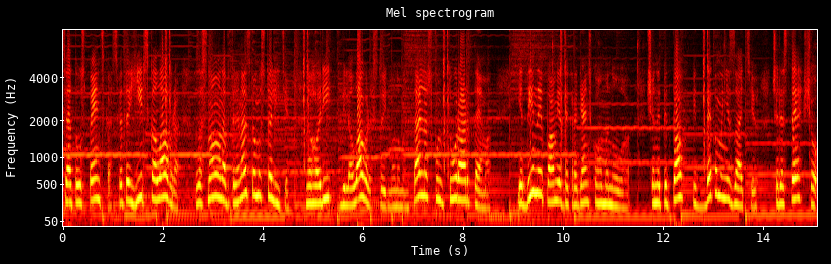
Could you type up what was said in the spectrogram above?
Свято-Успенська Святогірська лавра заснована в 13 столітті. На горі біля лаври стоїть монументальна скульптура Артема, єдиний пам'ятник радянського минулого, що не підпав під декомунізацію через те, що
